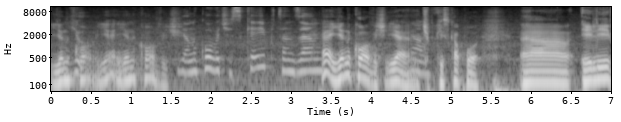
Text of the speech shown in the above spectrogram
Yanuko... Yeah, Yanukovych. Yanukovych escaped and then É, Yanukovych, yeah, Yeah. tipo que escapou. Ah, ele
